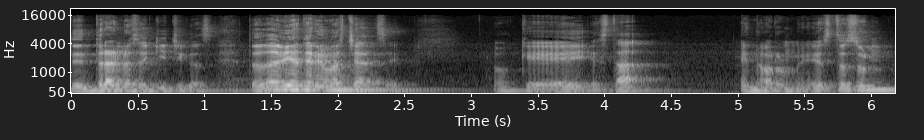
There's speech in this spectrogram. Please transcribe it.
de entrarnos aquí, chicos. Todavía tenemos chance. Ok, está enorme. Esto es un.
